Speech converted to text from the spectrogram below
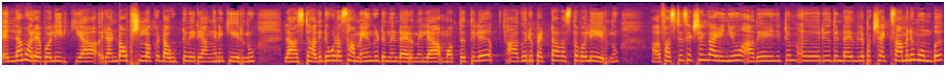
എല്ലാം ഒരേപോലെ ഇരിക്കുക. രണ്ട് ഓപ്ഷനിലൊക്കെ ഡൗട്ട് വരിക അങ്ങനെയൊക്കെയായിരുന്നു ലാസ്റ്റ് അതിന്റെ കൂടെ സമയം കിട്ടുന്നുണ്ടായിരുന്നില്ല. മൊത്തത്തിൽ ആകെ ഒരു പെട്ട അവസ്ഥ പോലെയായിരുന്നു. ഫസ്റ്റ് സെക്ഷൻ കഴിഞ്ഞു. അത് കഴിഞ്ഞിട്ടും ഒരു ഇതുണ്ടായിരുന്നില്ല. പക്ഷേ എക്സാമിന് മുമ്പ്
